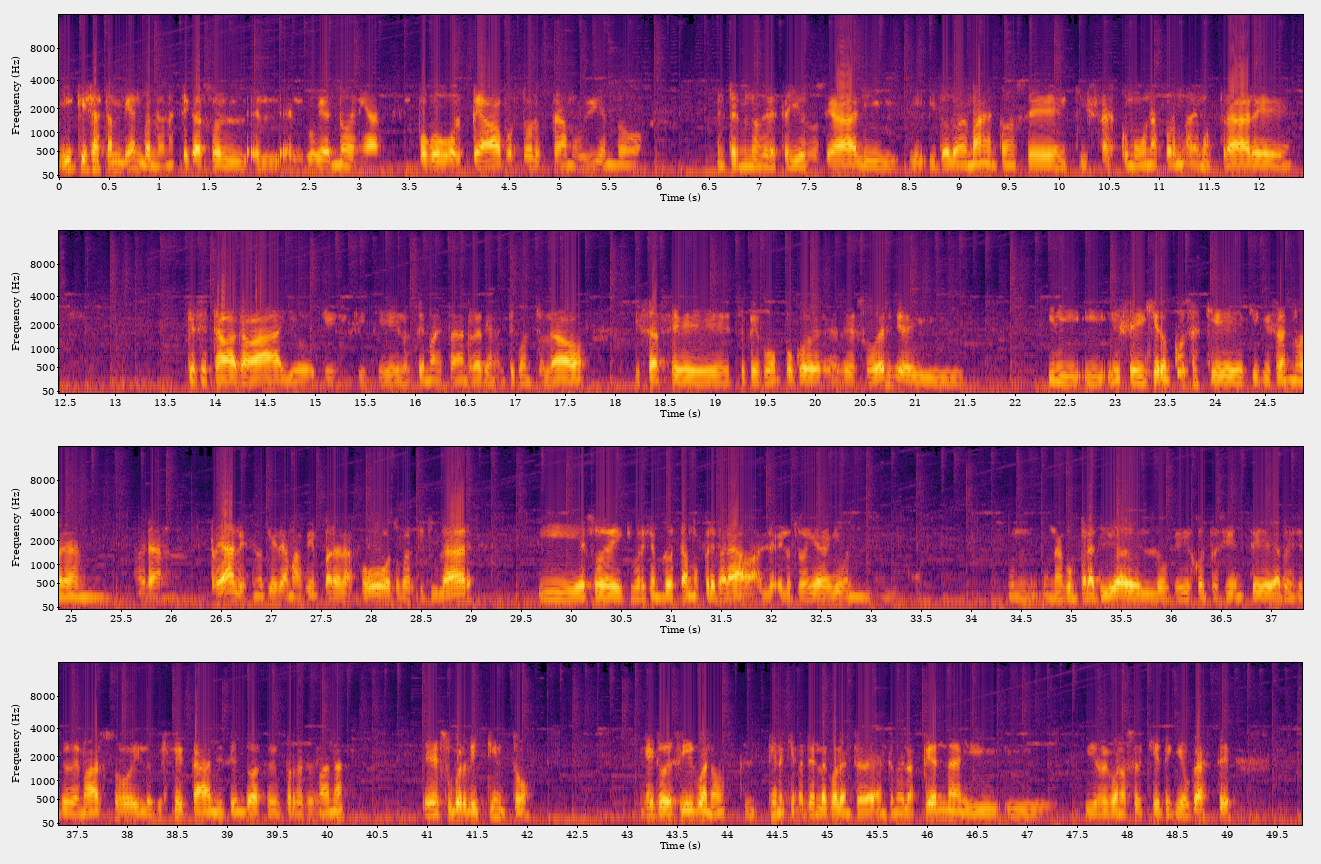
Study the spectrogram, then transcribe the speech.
y quizás también, bueno, en este caso el, el, gobierno venía poco golpeado por todo lo que estábamos viviendo en términos del estallido social y, todo lo demás, entonces quizás como una forma de mostrar eh, que se estaba a caballo, que, que los temas estaban relativamente controlados, quizás se, se pegó un poco de, soberbia y, y, se dijeron cosas que, quizás no eran, no eran reales, sino que era más bien para la foto, para el titular. Y eso de que, por ejemplo, estamos preparados, el, otro día una comparativa de lo que dijo el presidente a principios de marzo y lo que estaban diciendo hace un par de semanas, es súper distinto. Y tú decir, bueno, tienes que meter la cola entre, entre las piernas y y reconocer que te equivocaste.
